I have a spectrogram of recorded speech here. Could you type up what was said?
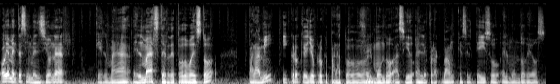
Obviamente sin mencionar que el, ma- el máster de todo esto, para mí, y creo que yo creo que para todo Sí. el mundo, ha sido L. Frank Baum, que es el que hizo El Mundo de Oz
